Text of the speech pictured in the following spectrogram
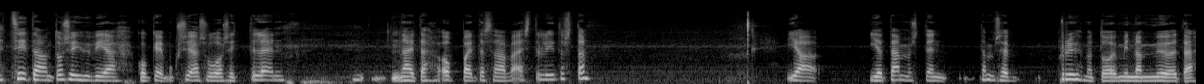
Et siitä on tosi hyviä kokemuksia, suosittelen näitä oppaita saa Väestöliitosta. Ja, ja tämmöisen ryhmätoiminnan myötä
